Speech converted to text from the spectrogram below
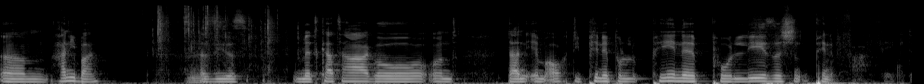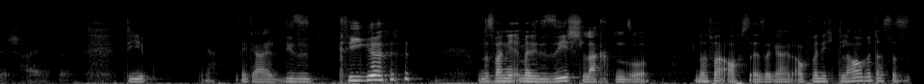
ähm, Hannibal. Mhm. Also dieses mit Karthago und dann eben auch die Penepol penepolesischen, Pene. Die, ja, egal, diese Kriege. Und das waren ja immer diese Seeschlachten so. Und das war auch sehr, sehr geil. Auch wenn ich glaube, dass das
